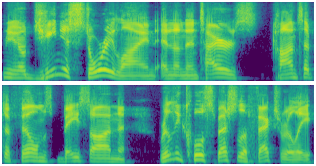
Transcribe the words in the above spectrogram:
you know genius storyline and an entire concept of films based on really cool special effects really.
